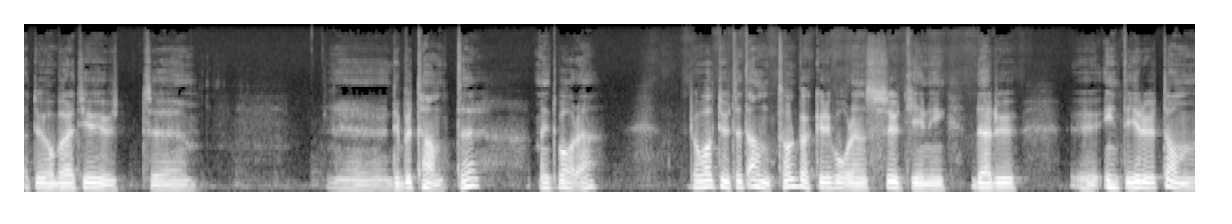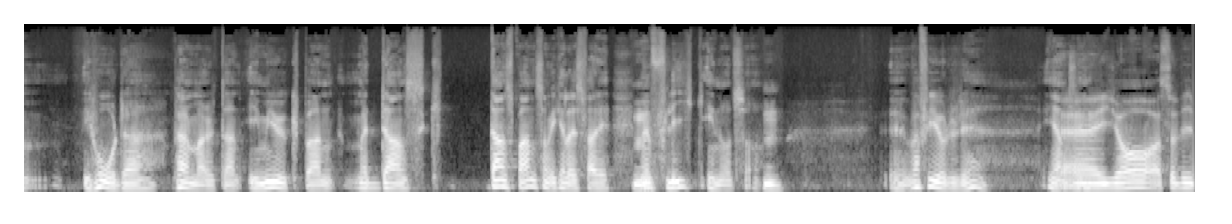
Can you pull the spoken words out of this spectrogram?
Att du har börjat ge ut eh, eh, debutanter, men inte bara. Du har valt ut ett antal böcker i vårens utgivning där du eh, inte ger ut dem i hårda pärmar utan i mjukband med dansk, dansband som vi kallar det i Sverige, mm. med flik inåt. Så. Mm. Eh, varför gör du det? egentligen? Eh, ja, alltså vi,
